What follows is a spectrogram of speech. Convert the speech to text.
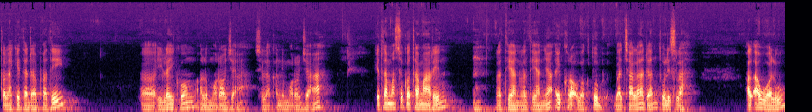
telah kita dapati uh, ilaikum al-murajaah. Silakan di murajaah kita masuk ke tamarin. Latihan-latihannya. Ikra waktu bacalah dan tulislah. Al awalu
